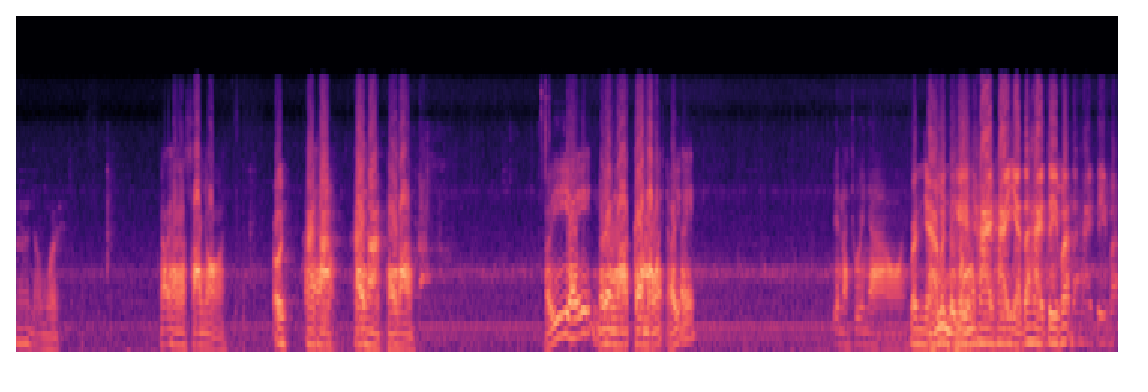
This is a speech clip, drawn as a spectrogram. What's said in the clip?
À, động rồi. Đấy, hai xa nhỏ rồi? Ôi hai thằng hai thằng. hai thằng. Ấy ấy nó đang là ông ấy ấy ấy bên là chui nhà rồi. Bên nhà bên kia hai hai nhà tới hai team á. Hai team á.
